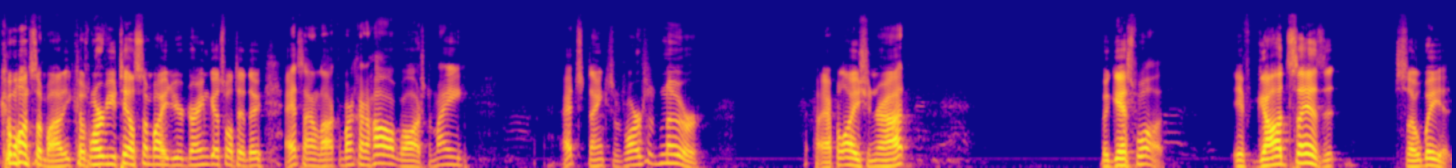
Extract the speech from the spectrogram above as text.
Come on, somebody, because whenever you tell somebody your dream, guess what they do? That sounds like a bunch of hogwash to me. That stinks as worse as manure. Appalachian, right? But guess what? If God says it, so be it.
